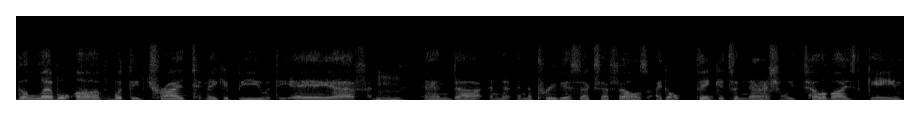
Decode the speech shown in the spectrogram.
the level of what they've tried to make it be with the AAF and Mhm. and uh, and, the, and the previous XFLs. I don't think it's a nationally televised game,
